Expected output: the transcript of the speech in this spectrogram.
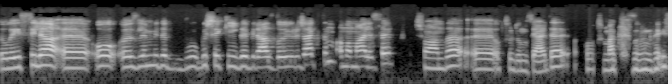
Dolayısıyla e, o özlemimi de bu, bu şekilde biraz doyuracaktım ama maalesef şu anda e, oturduğumuz yerde oturmak zorundayız.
